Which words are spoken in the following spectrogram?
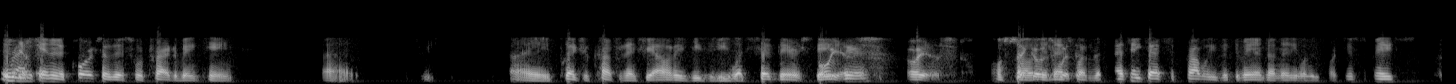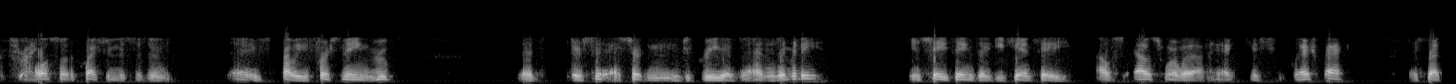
And, Right. and in the course of this, we'll try to maintain uh, a pledge of confidentiality vis-a-vis what's said there, stays Oh yes, there. oh yes, Also, That that's one the, I think that's probably the demand on anyone who participates. that's right. Also, the question: This is a is probably a first name group that there's a certain degree of anonymity. You can say things that you can't say else, elsewhere without getting flashback. It's not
